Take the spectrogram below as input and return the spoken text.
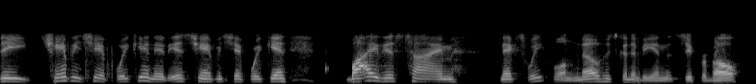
the championship weekend. It is championship weekend. By this time next week, we'll know who's going to be in the Super Bowl.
